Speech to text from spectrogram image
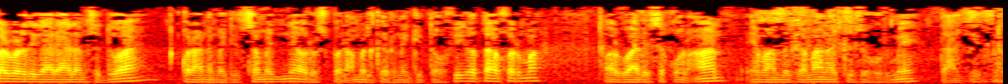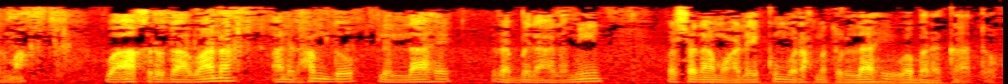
परवरदिगार आलम से दुआ है, कुरान मजीद समझने और उस पर अमल करने की तोफ़ी अता फरमा। और वारिस कुरान इमाम ज़माना के जहर में ताजी फरमा। व आखिर दावाना अनहमद रबालमीन वसलम वरहमल वर्का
